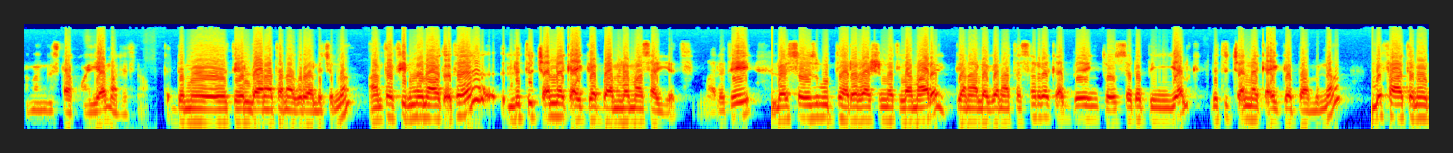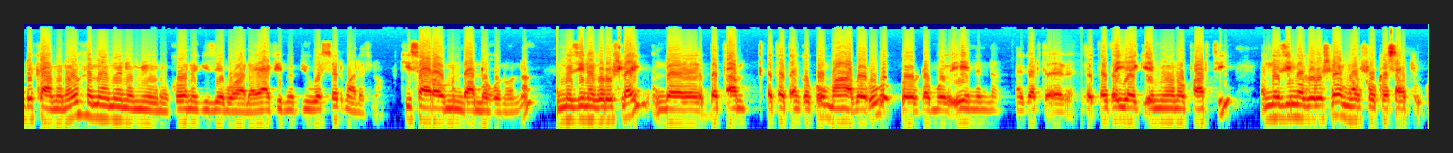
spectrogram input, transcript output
በመንግስት አኳያ ማለት ነው። ቅድም ሂልዳና ተናግሯለች እና አንተ ፊልሙን አውጥተህ ልትጨነቅ አይገባም ለማሳየት ማለት ለሰው ህዝቡ ተደራሽነት ለማድረግ ገና ለገና ተሰረቀብኝ፣ ተወሰደብኝ እያልክ ልትጨነቅ አይገባም እና ልፋት ነው፣ ድካም ነው፣ ህመም ነው የሚሆነው ከሆነ ጊዜ በኋላ ያ ፊልም ቢወሰድ ማለት ነው። ኪሳራውም እንዳለ ሆኖ እና እነዚህ ነገሮች ላይ በጣም ተጠንቅቆ ማህበሩ ደግሞ ይህንን ነገር ተጠያቂ የሚሆነው ፓርቲ እነዚህ ነገሮች ላይ more focus አድርጎ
